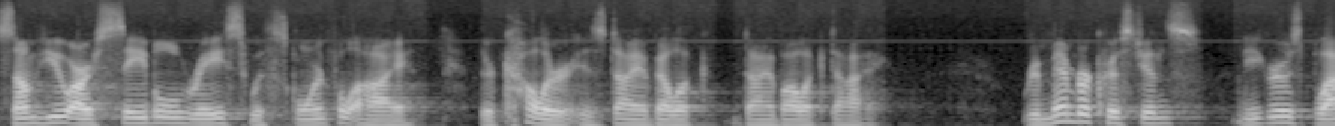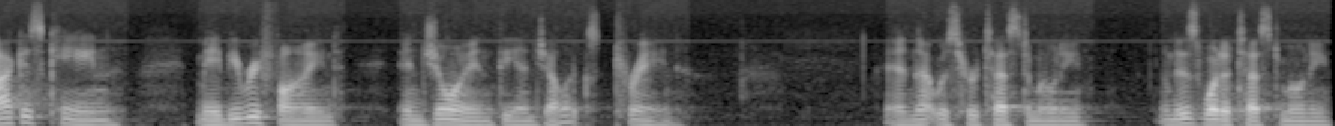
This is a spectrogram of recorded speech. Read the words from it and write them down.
Some view our sable race with scornful eye. Their color is diabolic, diabolic dye. Remember, Christians, Negroes black as Cain may be refined and join the angelic train. And that was her testimony. And this is what a testimony.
